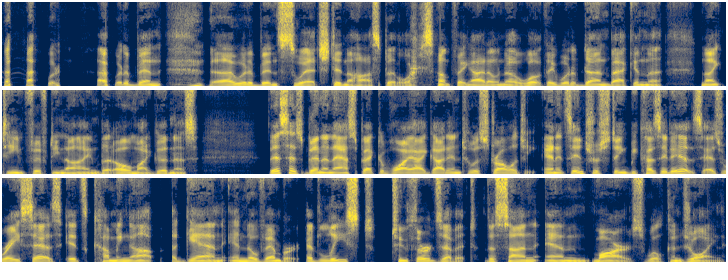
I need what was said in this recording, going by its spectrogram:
I would have been I would have been switched in the hospital or something. I don't know what they would have done back in the 1959, but oh my goodness. This has been an aspect of why I got into astrology. And it's interesting because it is, as Ray says, it's coming up again in November. At least two thirds of it, the Sun and Mars will conjoin.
